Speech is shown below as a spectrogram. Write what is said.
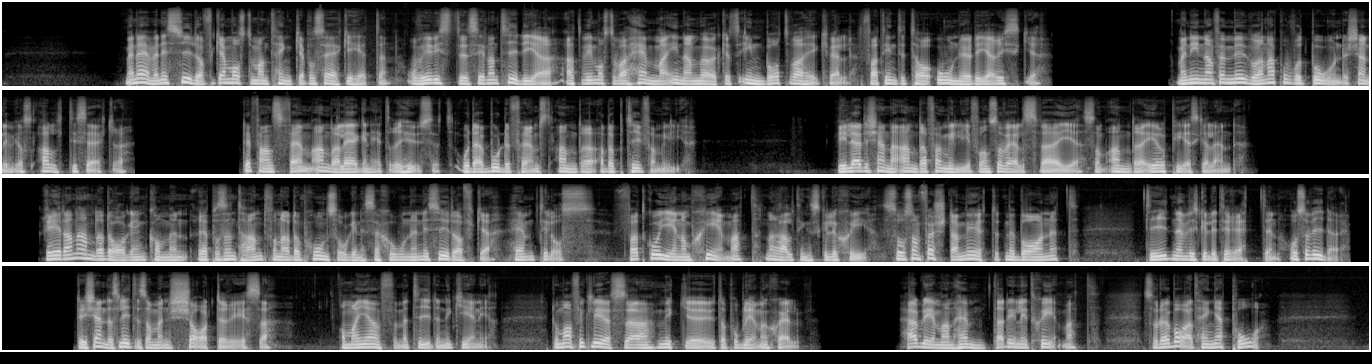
Men även i Sydafrika måste man tänka på säkerheten och vi visste sedan tidigare att vi måste vara hemma innan mörkrets inbrott varje kväll för att inte ta onödiga risker. Men innanför murarna på vårt boende kände vi oss alltid säkra. Det fanns fem andra lägenheter i huset och där bodde främst andra adoptivfamiljer. Vi lärde känna andra familjer från såväl Sverige som andra europeiska länder. Redan andra dagen kom en representant från adoptionsorganisationen i Sydafrika hem till oss för att gå igenom schemat när allting skulle ske, såsom första mötet med barnet, tid när vi skulle till rätten och så vidare. Det kändes lite som en charterresa om man jämför med tiden i Kenya, då man fick lösa mycket av problemen själv. Här blev man hämtad enligt schemat, så det är bara att hänga på.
